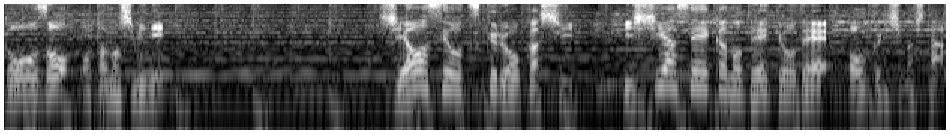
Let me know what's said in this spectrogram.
どうぞお楽しみに。幸せを作るお菓子石屋製菓の提供でお送りしました。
